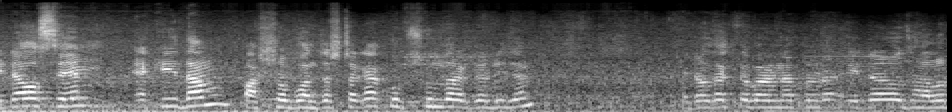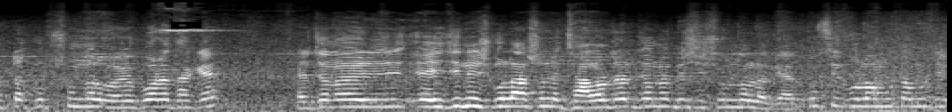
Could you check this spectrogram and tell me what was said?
এটাও সেম একই দাম, পাঁচশো পঞ্চাশ টাকা, খুব সুন্দর একটা ডিজাইন এটাও দেখতে পারেন আপনারা, এটারও ঝালরটা খুব সুন্দরভাবে পরে থাকে। এর জন্য এই- জিনিসগুলো আসলে ঝালরের জন্য বেশি সুন্দর লাগে। আর কুচিগুলো মোটামুটি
